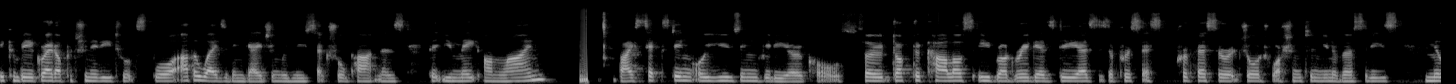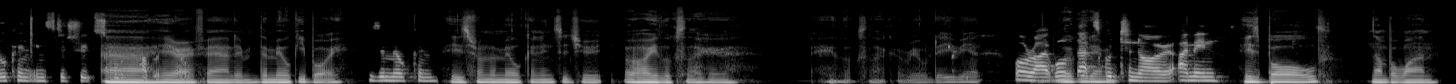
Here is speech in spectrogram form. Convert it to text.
It can be a great opportunity to explore other ways of engaging with new sexual partners that you meet online by sexting or using video calls. So, Dr. Carlos E. Rodriguez Diaz is a professor at George Washington University's Milken Institute School of Ah, Public here I found him. The Milky Boy. He's a Milken. He's from the Milken Institute. Oh, he looks like a he looks like a real deviant. All right. Well, Look that's good to know. I mean, He's bald. number one.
